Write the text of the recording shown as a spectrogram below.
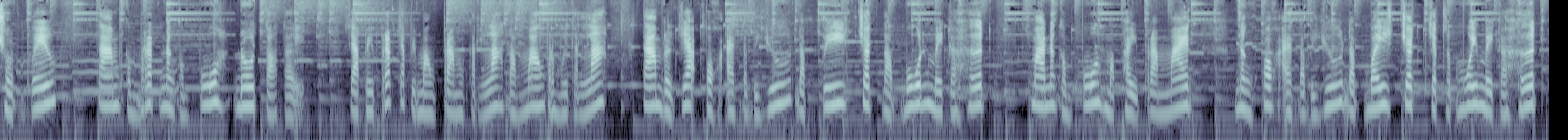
Shortwave តាមកម្រិតនិងកម្ពស់ដូចតទៅចាប់ពីព្រឹកចាប់ពីម៉ោង5កន្លះដល់ម៉ោង6កន្លះតាមរយៈប៉ុស SW 12.14 MHz ស្មើនឹងកម្ពស់ 25m និងប៉ុស SW 13.71 MHz ស្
